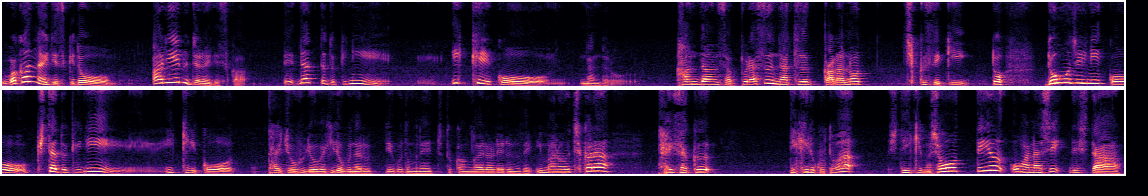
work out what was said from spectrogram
わかんないですけど、あり得るじゃないですか。で、なった時に、一気にこう、なんだろう、寒暖差プラス夏からの蓄積と同時にこう来た時に一気にこう体調不良がひどくなるっていうこともね、ちょっと考えられるので、今のうちから対策できることはしていきましょうっていうお話でした。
